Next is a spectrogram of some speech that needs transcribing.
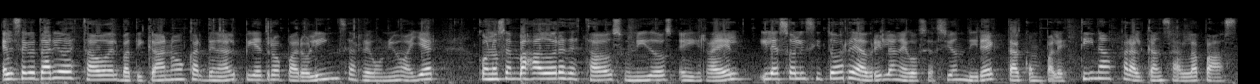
El secretario de Estado del Vaticano, cardenal Pietro Parolin, se reunió ayer con los embajadores de Estados Unidos e Israel y le solicitó reabrir la negociación directa con Palestina para alcanzar la paz.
